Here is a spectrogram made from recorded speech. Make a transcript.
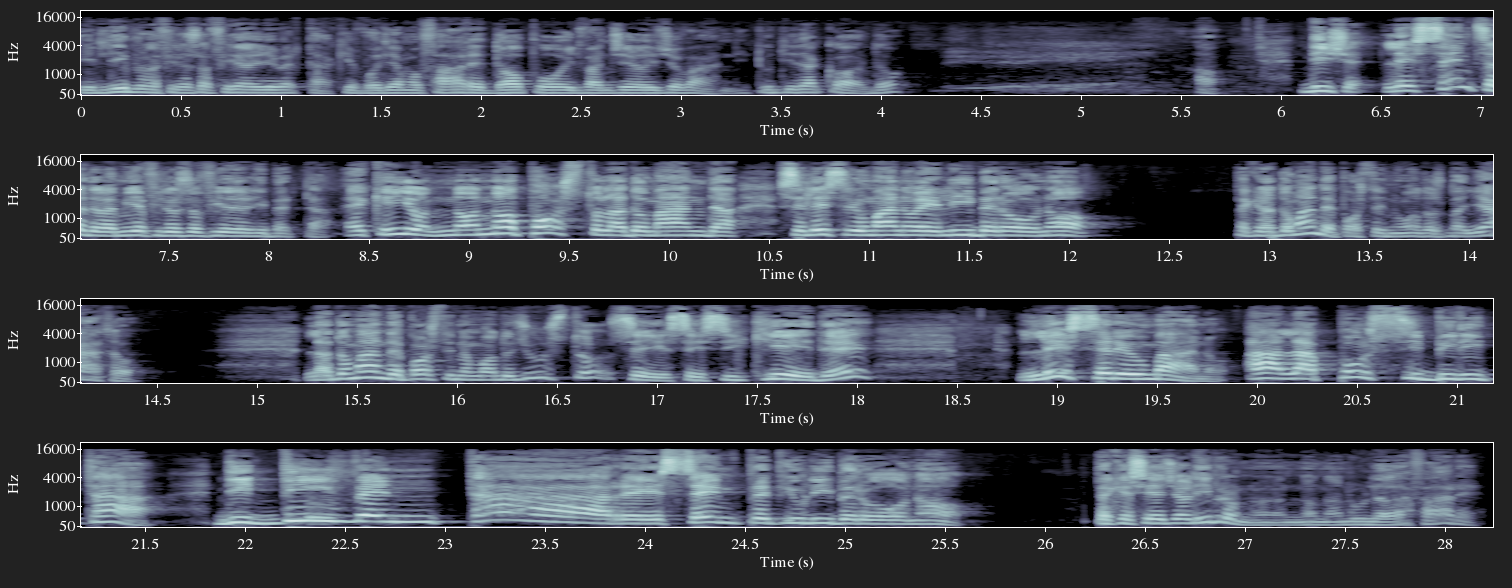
il libro della filosofia della libertà che vogliamo fare dopo il Vangelo di Giovanni, tutti d'accordo? No. Dice l'essenza della mia filosofia della libertà è che io non ho posto la domanda se l'essere umano è libero o no, perché la domanda è posta in un modo sbagliato. La domanda è posta in un modo giusto se, se si chiede l'essere umano ha la possibilità di diventare sempre più libero o no. Perché se è già libero non, non ha nulla da fare.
